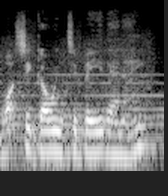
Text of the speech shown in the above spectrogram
What's it going to be then, eh?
